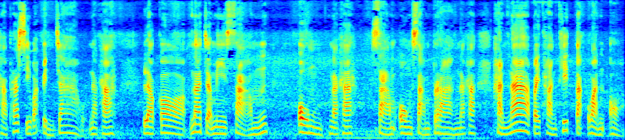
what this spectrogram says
ชาพระศิวะเป็นเจ้านะคะ แล้วก็น่าจะมี 3 องค์นะคะสามองค์สามปรางนะคะ หันหน้าไปทางทิศตะวันออก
